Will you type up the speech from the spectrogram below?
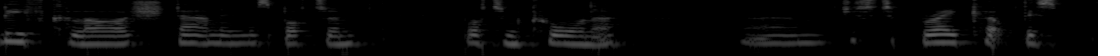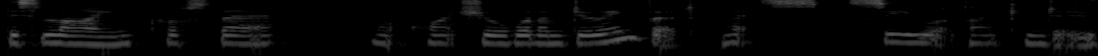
leaf collage down in this bottom bottom corner um, just to break up this, this line across there not quite sure what I'm doing, but let's see what I can do.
